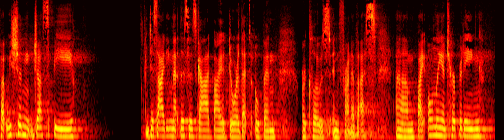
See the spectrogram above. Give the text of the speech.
but we shouldn't just be deciding that this is God by a door that's open or closed in front of us. Um, by only interpreting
